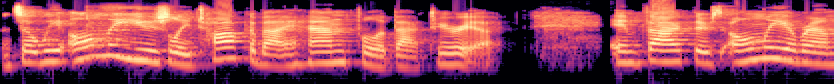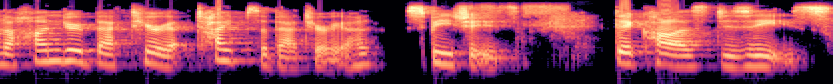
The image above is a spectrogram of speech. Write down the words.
And so we only usually talk about a handful of bacteria in fact, there's only around 100 bacteria, types of bacteria, species, that cause disease,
